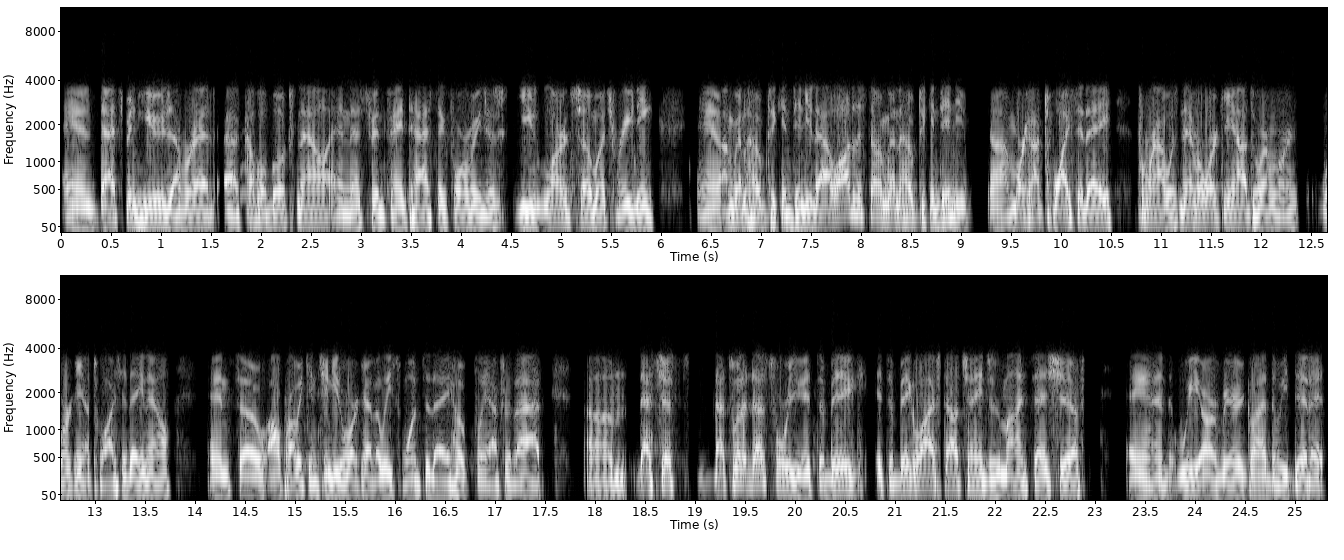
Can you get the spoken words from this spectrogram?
and that's been huge. I've read a couple books now, and that's been fantastic for me. Just you learn so much reading, and I'm going to hope to continue that. A lot of the stuff I'm going to hope to continue. Uh, I'm working out twice a day from where I was never working out to where I'm working out twice a day now. And so I'll probably continue to work out at least once a day. Hopefully after that, um, that's just, that's what it does for you. It's a big, it's a big lifestyle change, it's a mindset shift. And we are very glad that we did it.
